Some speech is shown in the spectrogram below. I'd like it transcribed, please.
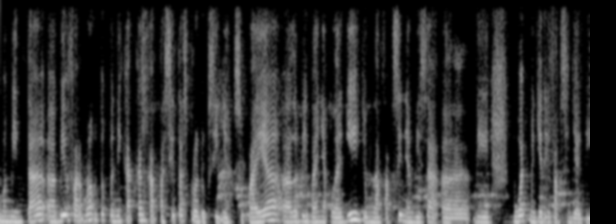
meminta uh, Bio Farma untuk meningkatkan kapasitas produksinya supaya uh, lebih banyak lagi jumlah vaksin yang bisa uh, dibuat menjadi vaksin jadi.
